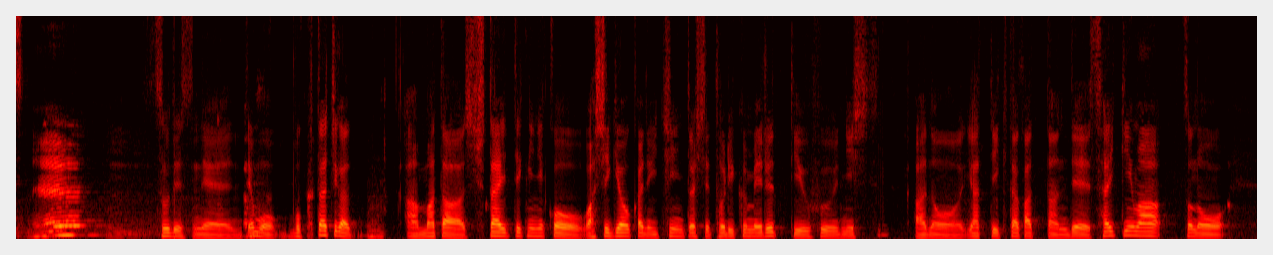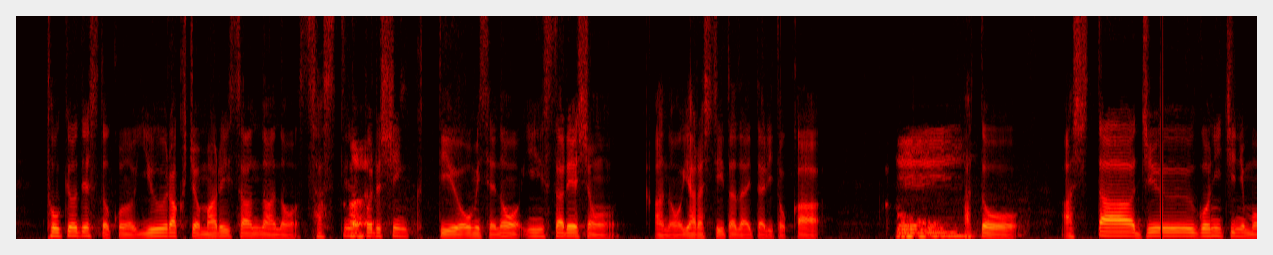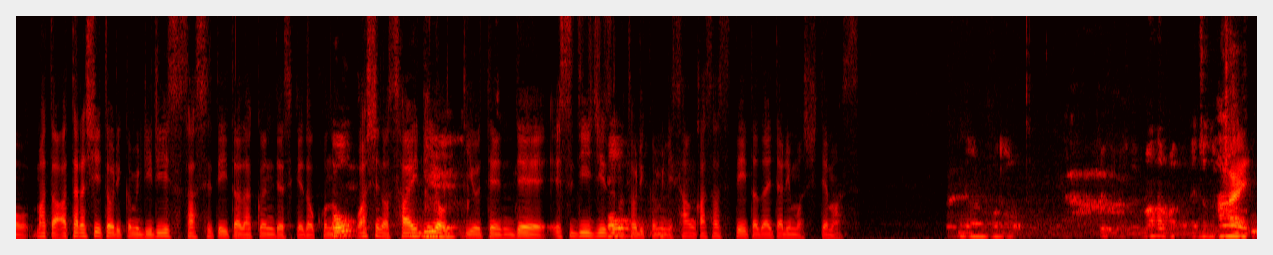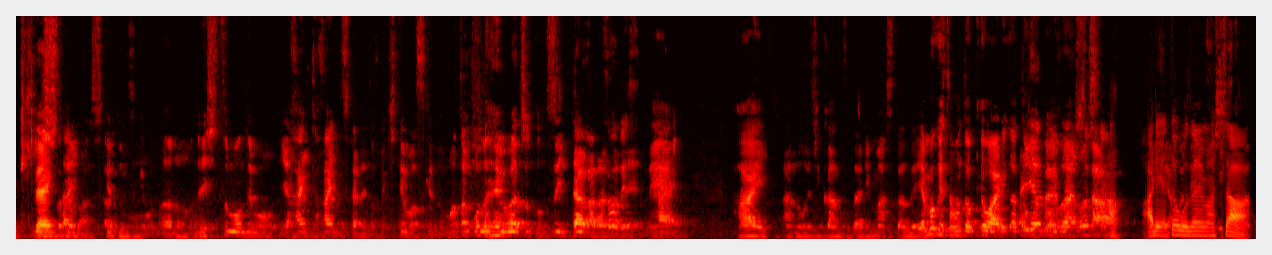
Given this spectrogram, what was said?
そうですね。でも僕たちがあまた主体的にこう和紙業界の一員として取り組めるっていうふうにあのやっていきたかったんで最近はその東京ですとこの有楽町丸井さんのあの Sustainable Think っていうお店のインスタレーションあのやらせていただいたりとかあと明日15日にもまた新しい取り組みリリースさせていただくんですけどこの和紙の再利用っていう点で SDGs の取り組みに参加させていただいたりもしてます。なるほど。ということでまだまだねちょっと聞きたいんですけども、はい、あのね質問でもやはり高いんですかねとか来てますけどまたこの辺はちょっとツイッターからそうですね。はい。はい、あのお時間となりましたので。山口さん本当今日はありがとうございました。ありがとうございました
